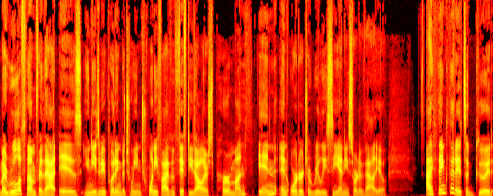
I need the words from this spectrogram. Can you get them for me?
My rule of thumb for that is you need to be putting between $25 and $50 per month in in order to really see any sort of value. I think that it's a good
